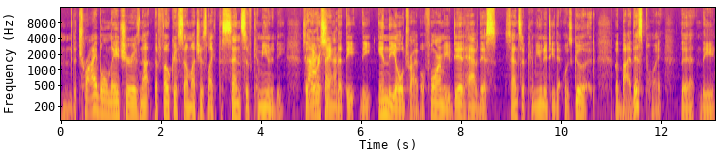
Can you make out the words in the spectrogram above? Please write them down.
mm, the tribal nature is not the focus so much as like the sense of community. So gotcha. they were saying that the the in the old tribal form, you did have this sense of community that was good, but by this point, the the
